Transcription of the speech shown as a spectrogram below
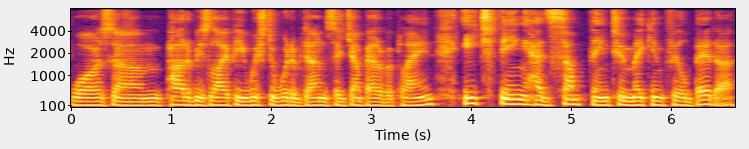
was, um, part of his life he wished he would have done, say jump out of a plane. Each thing had something to make him feel better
